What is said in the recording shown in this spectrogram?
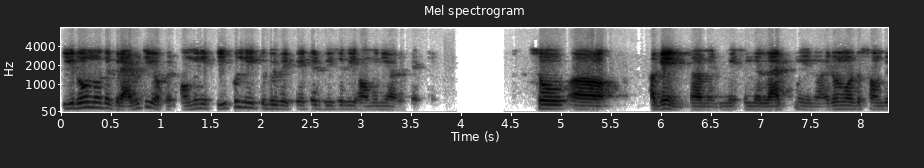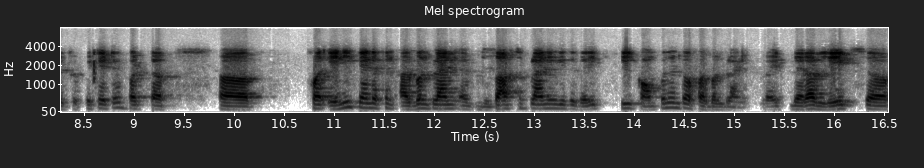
you don't know the gravity of it. How many people need to be vacated vis-a-vis how many are affected? So uh, again, I mean, in the lab, you know, I don't want to sound it repetitive, but uh, uh, for any kind of an urban plan, uh, disaster planning is a very key component of urban planning, right? There are lakes. Uh,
